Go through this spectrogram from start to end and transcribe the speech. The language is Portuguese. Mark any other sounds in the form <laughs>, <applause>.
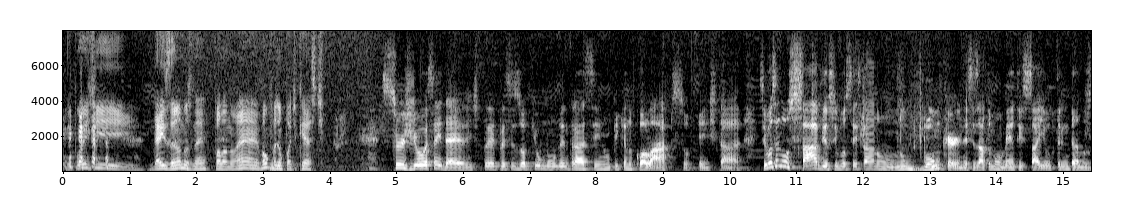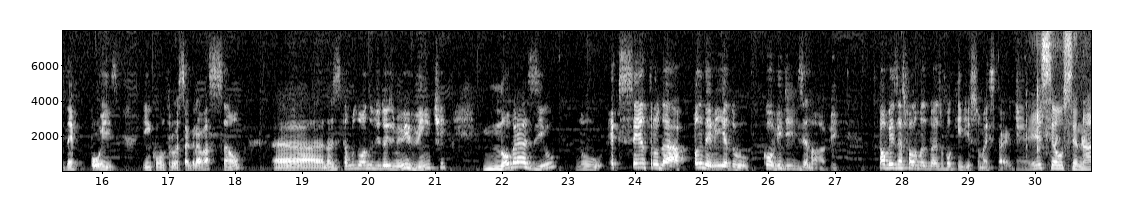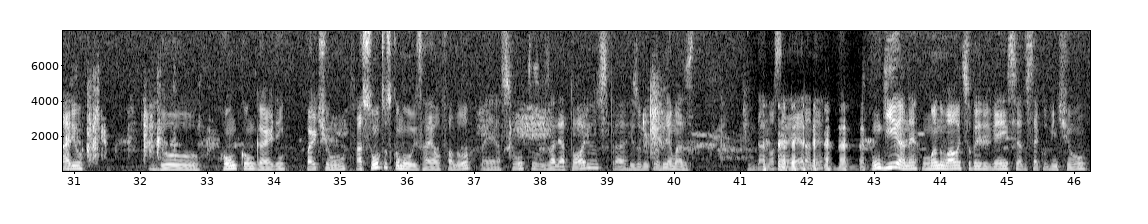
Depois de <laughs> 10 anos, né? Falando, é, vamos fazer um podcast surgiu essa ideia. A gente precisou que o mundo entrasse num pequeno colapso que a gente está. Se você não sabe ou se você está num, num bunker nesse exato momento e saiu 30 anos depois e encontrou essa gravação, uh, nós estamos no ano de 2020 no Brasil, no epicentro da pandemia do Covid-19. Talvez nós falamos mais um pouquinho disso mais tarde. É, esse é o cenário do Hong Kong Garden parte 1. Assuntos, como o Israel falou, é, assuntos aleatórios para resolver problemas da nossa era, né? <laughs> Um guia, né? Um manual de sobrevivência do século XXI.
